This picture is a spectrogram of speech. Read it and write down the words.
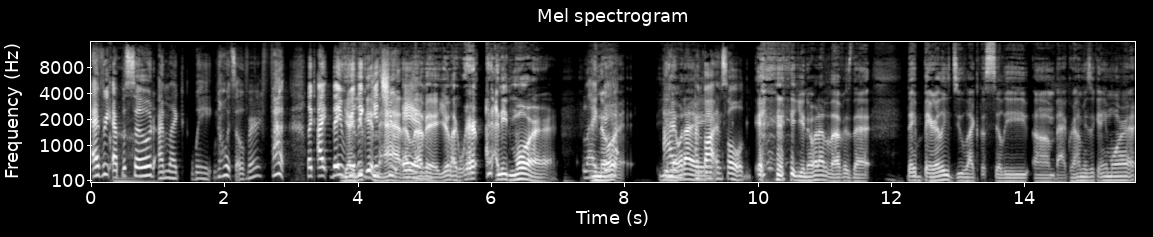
every episode. I'm like, wait, no, it's over. Fuck. Like I, they yeah, really you get, mad. you in. I love it. You're like, where? I, I need more. Like you know what? ha- You know I'm, what I? I'm bought and sold. you know what I love is that they barely do like the silly um, background music anymore,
